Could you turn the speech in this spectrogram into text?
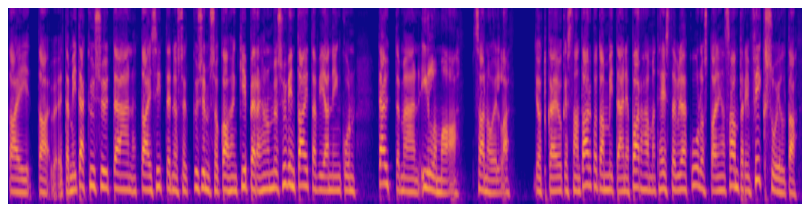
tai, tai että mitä kysytään, tai sitten jos se kysymys on kauhean kiperä, he on myös hyvin taitavia niin kuin täyttämään ilmaa sanoilla, jotka ei oikeastaan tarkoita mitään, ja parhaimmat heistä vielä kuulostaa ihan Samperin fiksuilta –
